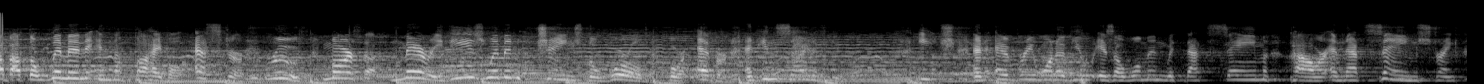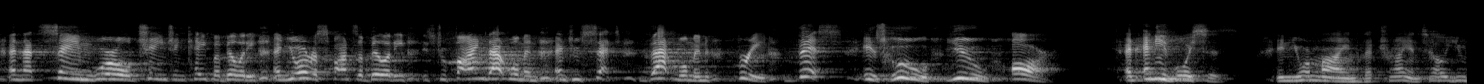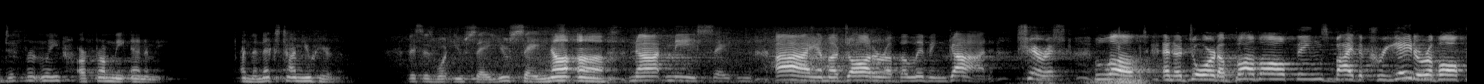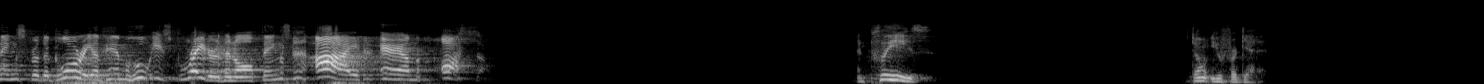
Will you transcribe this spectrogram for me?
About the women in the Bible Esther, Ruth, Martha, Mary. These women changed the world forever. And inside of you, each and every one of you is a woman with that same power and that same strength and that same world changing capability. And your responsibility is to find that woman and to set that woman free. This is who you are. And any voices in your mind that try and tell you differently are from the enemy. And the next time you hear them, this is what you say. You say, Nuh-uh, not me, Satan. I am a daughter of the living God, cherished, loved, and adored above all things by the Creator of all things for the glory of Him who is greater than all things. I am awesome. And please, don't you forget it.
